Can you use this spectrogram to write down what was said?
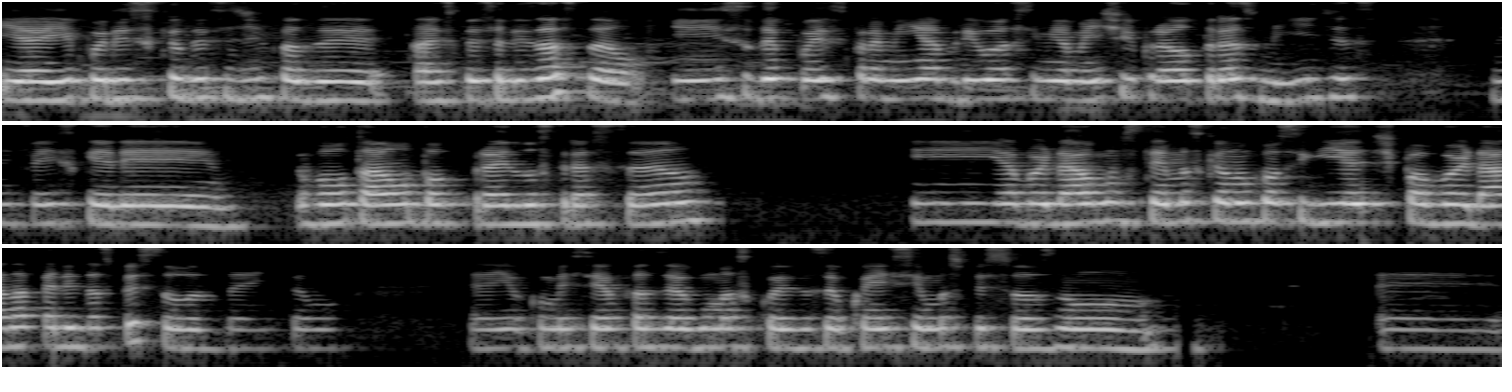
E aí por isso que eu decidi fazer a especialização. E isso depois para mim abriu assim minha mente para outras mídias, me fez querer voltar um pouco para a ilustração e abordar alguns temas que eu não conseguia tipo abordar na pele das pessoas, né? Então, aí eu comecei a fazer algumas coisas. Eu conheci umas pessoas num é,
